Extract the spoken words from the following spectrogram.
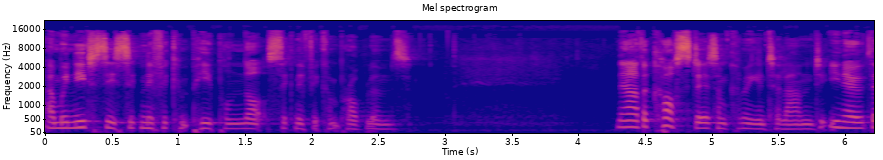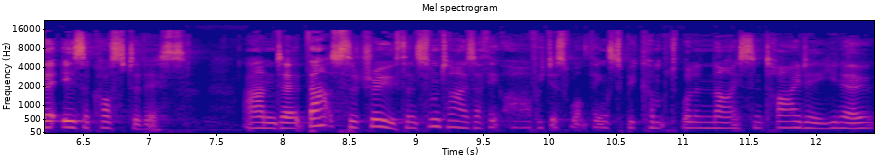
And we need to see significant people, not significant problems. Now, the cost is, I'm coming into land, you know, there is a cost to this. And uh, that's the truth. And sometimes I think, oh, we just want things to be comfortable and nice and tidy, you know.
